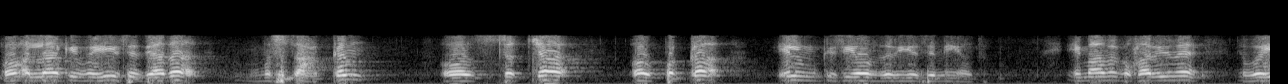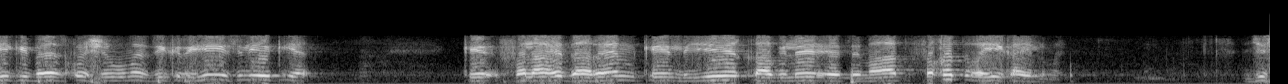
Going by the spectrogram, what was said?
اور اللہ کی وہی سے زیادہ مستحکم اور سچا اور پکا علم کسی اور ذریعے سے نہیں ہوتا۔ امام بخاری نے وہی کی بحث کو شروع میں ذکر ہی اس لیے کیا کہ فلاح دارین کے لیے قابل اعتماد فقط وہی کا علم ہے۔ جس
